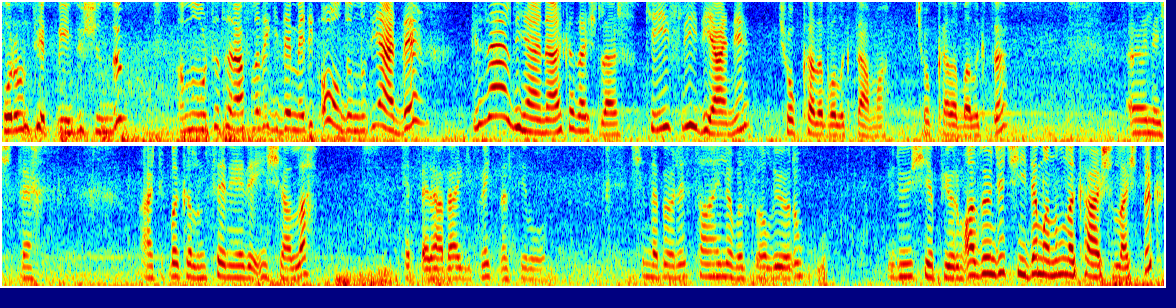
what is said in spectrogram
horon tepmeyi düşündüm. Ama orta taraflara gidemedik. Olduğumuz yerde güzeldi yani arkadaşlar. Keyifliydi yani. Çok kalabalıktı ama. Çok kalabalıktı. Öyle işte. Artık bakalım seneye de inşallah hep beraber gitmek nasip olur. Şimdi böyle sahil havası alıyorum. Yürüyüş yapıyorum. Az önce Çiğdem Hanım'la karşılaştık.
